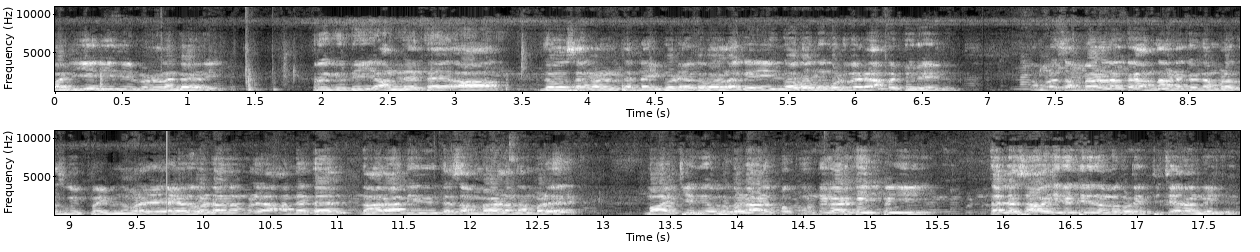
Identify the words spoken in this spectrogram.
വലിയ രീതിയിൽ വെള്ളം കയറി. പ്രകൃതി അന്നത്തെ ആ ദിവസങ്ങളിൽ തന്നെ ഇവിടെയൊക്കെ വെള്ളം കയറി ഇങ്ങോട്ട് ഒന്നും കൂടി വരാൻ പറ്റൂലായിരുന്നു. നമ്മുടെ സമ്മേളനമൊക്കെ അന്നാണെങ്കിൽ നമ്മളൊക്കെ സ്വീപ്പായി നമ്മൾ അതുകൊണ്ടാണ് നമ്മൾ അന്നത്തെ നാലാം തീയതിത്തെ സമ്മേളനം നമ്മൾ മാറ്റിയത്? അതുകൊണ്ടാണ് ഇപ്പൊ കൂട്ടുകാർക്ക് ഇപ്പൊ ഈ നല്ല സാഹചര്യത്തിൽ നമുക്കിവിടെ എത്തിച്ചേരാൻ കഴിഞ്ഞത്.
